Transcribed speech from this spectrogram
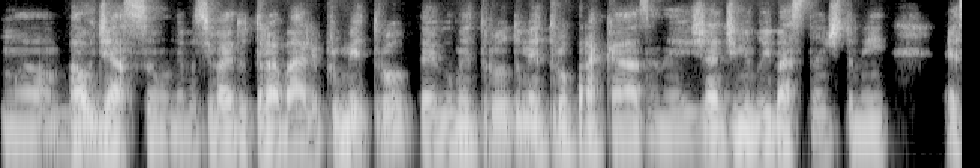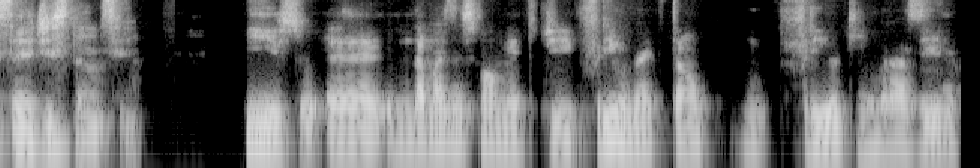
uma baldeação, né? Você vai do trabalho para o metrô, pega o metrô, do metrô para casa, né? Já diminui bastante também essa distância. Isso, é, ainda mais nesse momento de frio, né? Que tá um frio aqui em Brasília,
